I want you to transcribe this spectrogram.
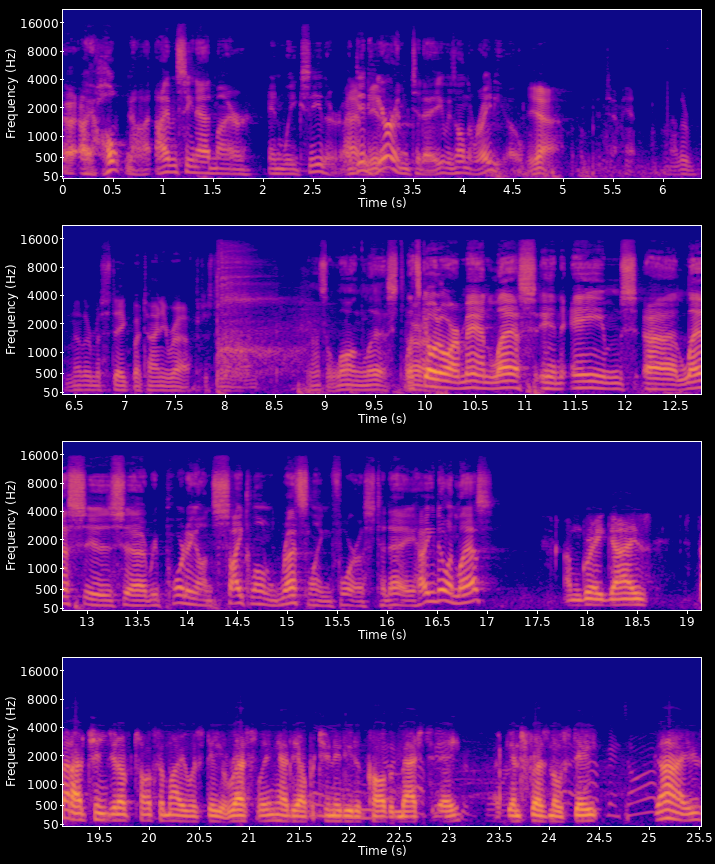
I I hope not. I haven't seen Admire in weeks either. I, I did hear either. him today. He was on the radio. Yeah. Man, another another mistake by Tiny Ref. Just another one. That's a long list. Let's go to our man Les in Ames. Uh, Les is uh, reporting on Cyclone Wrestling for us today. How you doing, Les? I'm great, guys. Thought I'd change it up, talk some Iowa State wrestling. Had the opportunity to call the match today against Fresno State. Guys,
